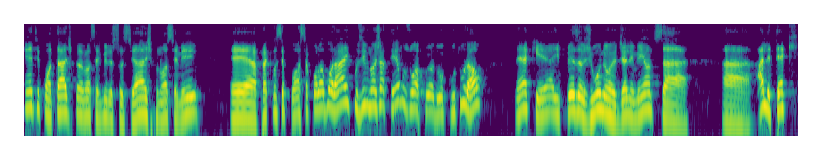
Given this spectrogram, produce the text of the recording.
entre em contato pelas nossas mídias sociais, pelo nosso e-mail, é, para que você possa colaborar. Inclusive, nós já temos um apoiador cultural, né, que é a empresa Júnior de Alimentos, a, a Alitec,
